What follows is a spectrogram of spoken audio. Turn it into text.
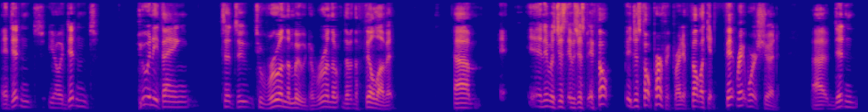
It didn't, you know, it didn't do anything to, to, to ruin the mood, to ruin the, the, the feel of it. Um, and it was just, it was just, it felt, it just felt perfect, right? It felt like it fit right where it should. Uh, didn't,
